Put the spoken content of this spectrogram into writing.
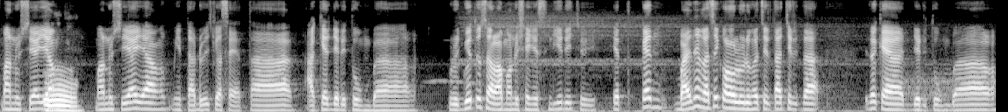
manusia yang Hmm. manusia yang minta duit ke setan akhirnya jadi tumbal menurut gue itu salah manusianya sendiri cuy ya, kan banyak gak sih kalau lu denger cerita-cerita itu kayak jadi tumbal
